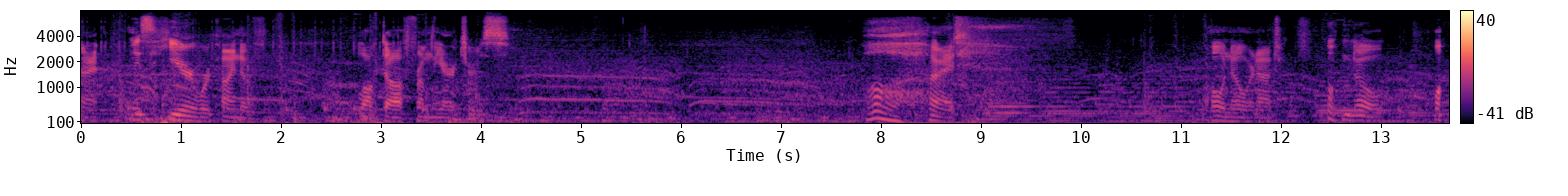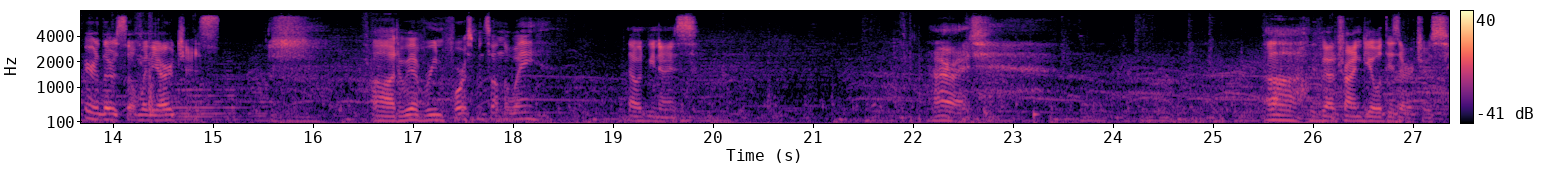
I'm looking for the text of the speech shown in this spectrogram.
Alright, at least here we're kind of blocked off from the archers. Oh, alright. Oh no, we're not. Oh no. Why are there so many archers? Uh, do we have reinforcements on the way? That would be nice. Alright. Uh, we've got to try and deal with these archers.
